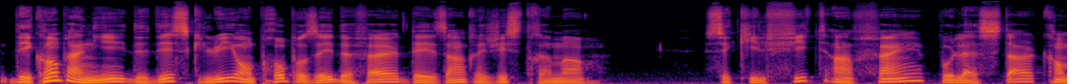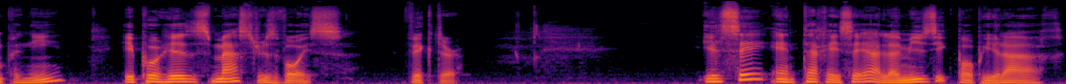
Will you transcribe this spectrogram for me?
Des compagnies de disques lui ont proposé de faire des enregistrements, ce qu'il fit enfin pour la Star Company et pour His Master's Voice, Victor. Il s'est intéressé à la musique populaire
